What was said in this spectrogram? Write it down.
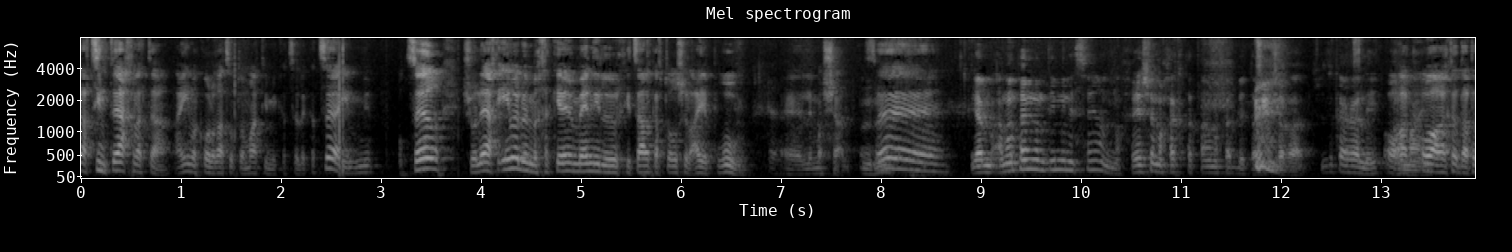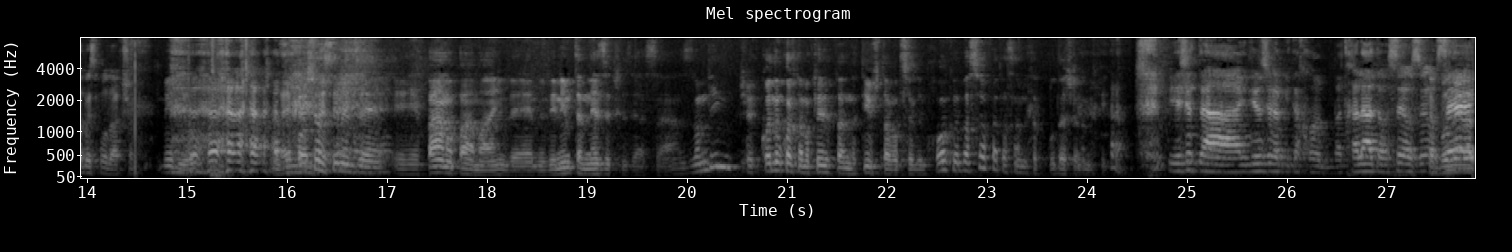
הצמתי החלטה, האם הכל רץ אוטומטי מקצה לקצה, האם עוצר, שולח אימייל ומחכה ממני ללחיצה על כפתור של I approve, אה, למשל. זה, גם המון פעמים לומדים מניסיון, אחרי שמחקת פעם אחת בטעות שרת, שזה קרה לי, או את ה database production. בדיוק. אז אחרי שעושים את זה אה, פעם או פעמיים ומבינים את הנזק שזה עשה, אז לומדים שקודם כל אתה מקליט את הנתיב שאתה רוצה למחוק, ובסוף אתה שם את הפקודה של המחיקה. יש את העניין של הביטחון. בהתחלה אתה עושה, עושה, עושה,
